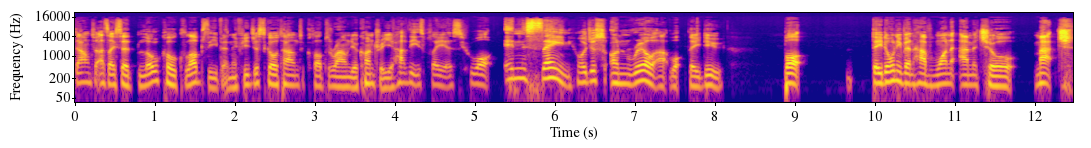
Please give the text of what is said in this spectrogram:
down to, as I said, local clubs, even if you just go down to clubs around your country, you have these players who are insane, who are just unreal at what they do, but they don't even have one amateur match.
